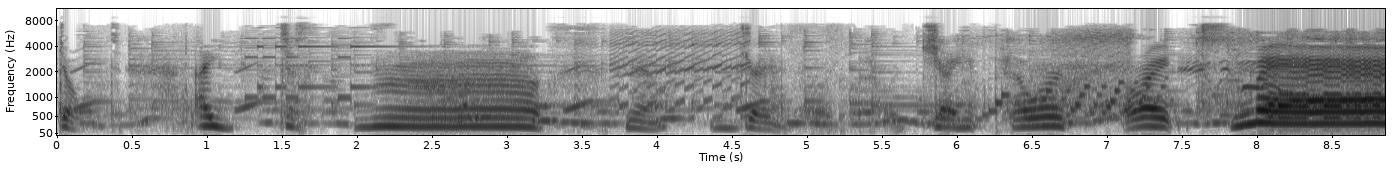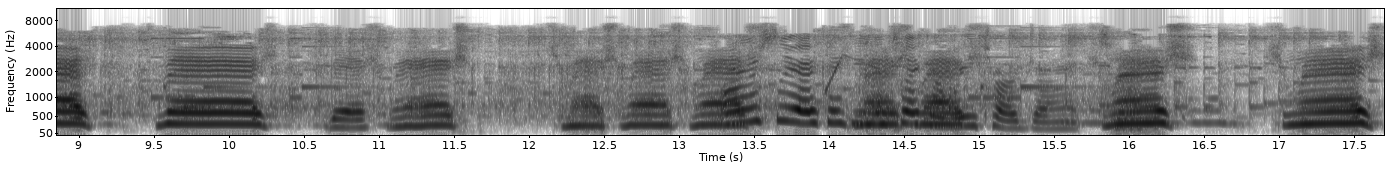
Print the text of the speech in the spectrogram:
don't. I just. No. Giant power. Giant power. Alright. Smash! Smash! Smash, smash. Smash, smash, smash. Honestly, I think Smash, looks like smash. a retard giant. Smash! Smash!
